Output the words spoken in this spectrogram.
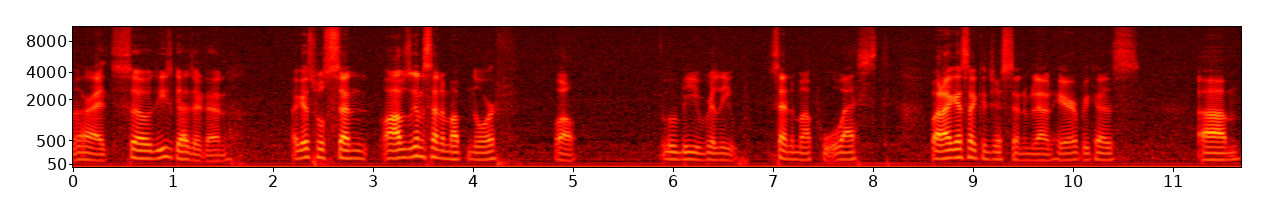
Alright, so these guys are done. I guess we'll send... Well, I was going to send them up north. Well, it would be really... Send them up west. But I guess I could just send them down here because... Um,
